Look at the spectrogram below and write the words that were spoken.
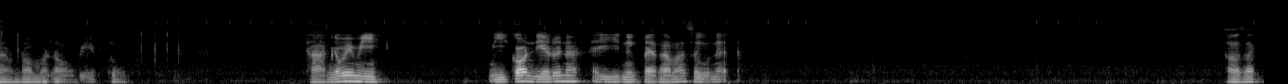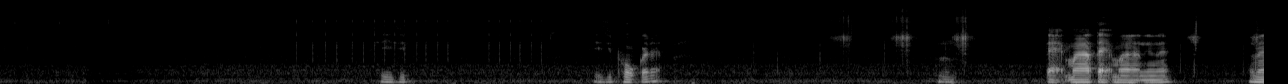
เราเรามาลองเวฟดูฐานก็ไม่มี มีก้อนเดียวด้วยนะ ไอหนึ่งแปดสามห้าศูนย์เนี่ยเอาสักสี่สิบสี่สิบหกก็ได้แตะมาแตะมาเนี่ยนะ ใช่ไหม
